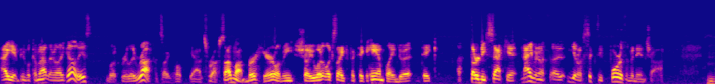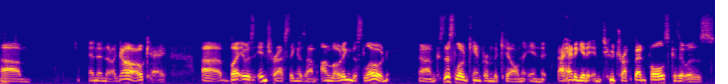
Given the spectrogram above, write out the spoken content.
I get people coming out there like, oh, these look really rough. It's like, well, yeah, it's rough sawn lumber. Here, let me show you what it looks like if I take a hand plane to it and take a 30 second, not even a, a you know 64th of an inch off. Um, and then they're like, oh, okay. Uh, but it was interesting as I'm unloading this load because this load came from the kiln. In I had to get it in two truck bed fulls because it was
